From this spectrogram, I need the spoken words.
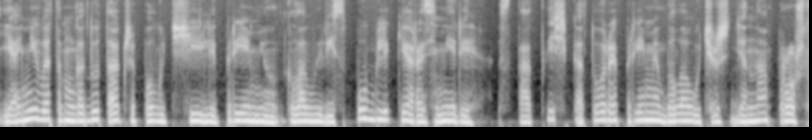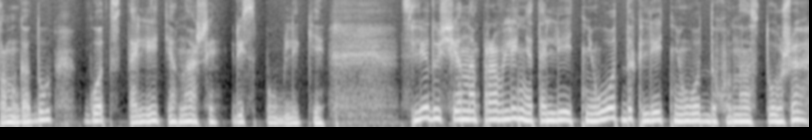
и они в этом этом году также получили премию главы республики о размере 100 тысяч, которая премия была учреждена в прошлом году, год столетия нашей республики. Следующее направление – это летний отдых. Летний отдых у нас тоже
